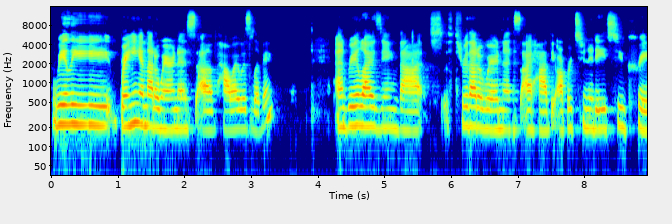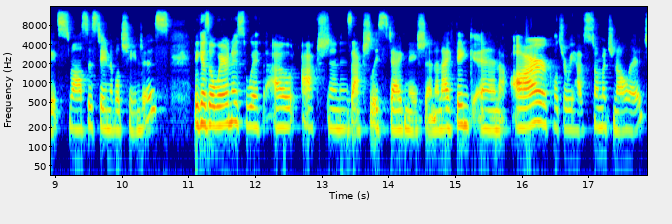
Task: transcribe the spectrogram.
really bringing in that awareness of how i was living and realizing that through that awareness, I had the opportunity to create small, sustainable changes because awareness without action is actually stagnation. And I think in our culture, we have so much knowledge,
